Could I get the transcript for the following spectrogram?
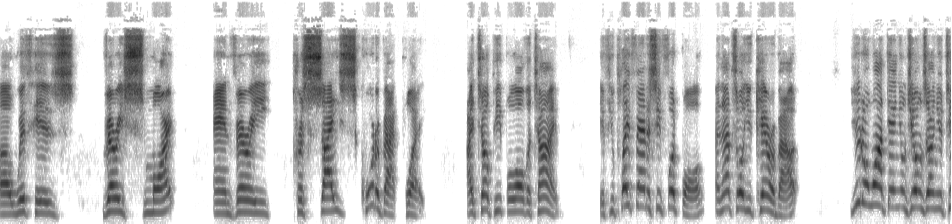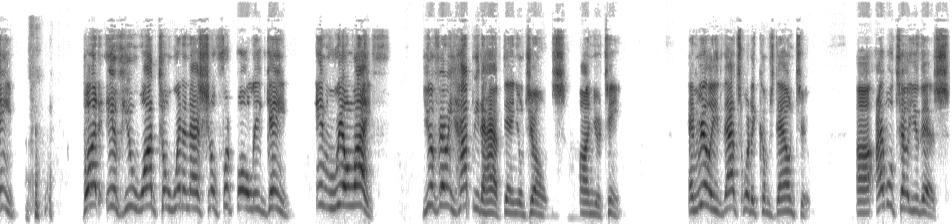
uh, with his very smart and very precise quarterback play. I tell people all the time if you play fantasy football and that's all you care about, you don't want Daniel Jones on your team. But if you want to win a National Football League game in real life, you're very happy to have Daniel Jones on your team. And really, that's what it comes down to. Uh, I will tell you this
